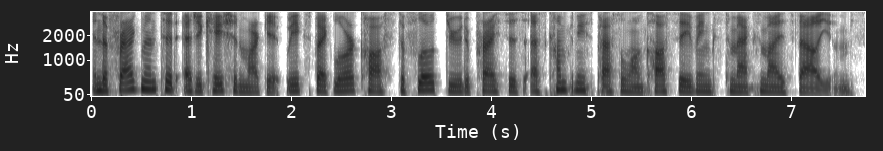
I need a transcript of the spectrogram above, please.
In the fragmented education market, we expect lower costs to flow through to prices as companies pass along cost savings to maximize volumes.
